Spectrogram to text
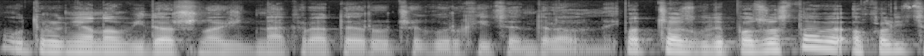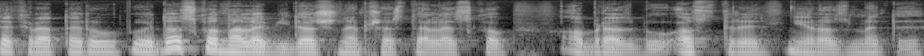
utrudnioną widoczność dna krateru czy górki centralnej. Podczas gdy pozostałe okolice krateru były doskonale widoczne przez teleskop, obraz był ostry, nierozmyty,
